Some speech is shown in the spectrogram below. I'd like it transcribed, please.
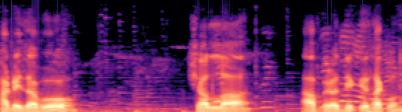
হাটে যাব। ইনশাল্লাহ আপনারা দেখতে থাকুন।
